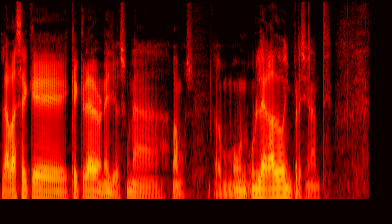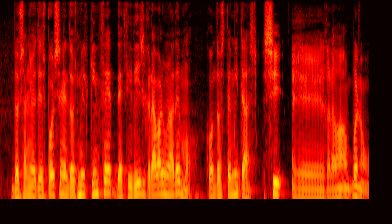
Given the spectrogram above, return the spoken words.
La base que, que crearon ellos, una, vamos, un, un legado impresionante. Dos años después, en el 2015, decidís grabar una demo con dos temitas. Sí, eh, grabamos. Bueno,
